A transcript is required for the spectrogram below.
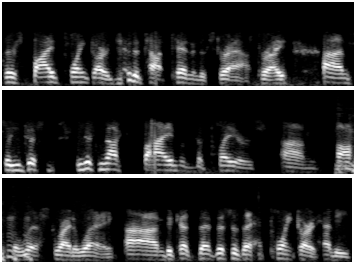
there's five point guards in the top ten in this draft, right? Um, so you just you just knocked five of the players um, off the list right away um, because that this is a point guard heavy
